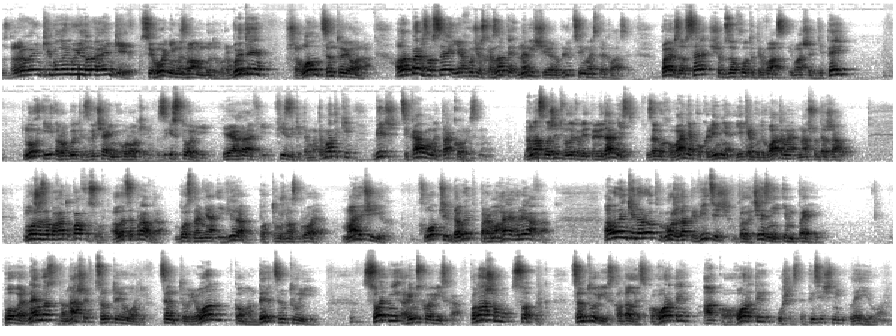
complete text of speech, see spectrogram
Здоровенькі були мої дорогенькі! Сьогодні ми з вами будемо робити шолом Центуріона. Але перш за все, я хочу сказати, навіщо я роблю ці майстер-класи. Перш за все, щоб заохотити вас і ваших дітей, ну і робити звичайні уроки з історії, географії, фізики та математики більш цікавими та корисними. На нас лежить велика відповідальність за виховання покоління, яке будуватиме нашу державу. Може забагато пафосу, але це правда, бо знання і віра потужна зброя. Маючи їх, хлопчик Давид перемагає Голіафа. А маленький народ може дати відсіч величезній імперії. Повернемось до наших центуріонів. Центуріон командир центурії. Сотні римського війська. По-нашому сотник. Центурії складались в когорти, а когорти у шеститисячний легіон.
